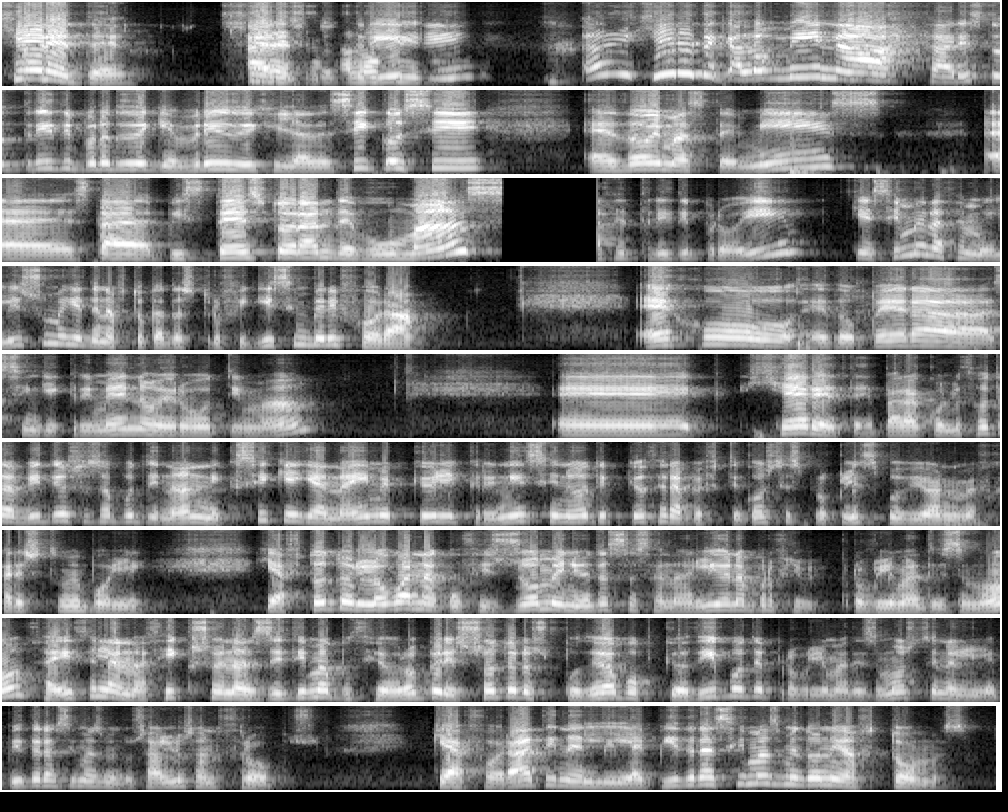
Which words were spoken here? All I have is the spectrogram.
Χαίρετε. Αριστοτρίτη. χαίρετε, καλό μήνα. Αριστοτρίτη, 1η Δεκεμβρίου 2020. Εδώ είμαστε εμείς, ε, στα πιστές στο ραντεβού μας, κάθε τρίτη πρωί. Και σήμερα θα μιλήσουμε για την αυτοκαταστροφική συμπεριφορά. Έχω εδώ πέρα συγκεκριμένο ερώτημα ε, χαίρετε. Παρακολουθώ τα βίντεο σας από την Άνοιξη και για να είμαι πιο ειλικρινής είναι ότι πιο θεραπευτικός στις προκλήσεις που βιώνουμε. Ευχαριστούμε πολύ. Γι' αυτό το λόγο ανακουφιζόμενοι όταν σας αναλύω ένα προβληματισμό θα ήθελα να θίξω ένα ζήτημα που θεωρώ περισσότερο σπουδαίο από οποιοδήποτε προβληματισμό στην αλληλεπίδραση μας με τους άλλους ανθρώπους και αφορά την αλληλεπίδρασή μας με τον εαυτό μας.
